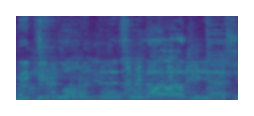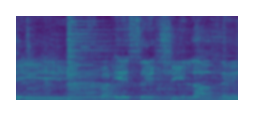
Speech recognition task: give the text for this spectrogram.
making one as lovely as she. But isn't she lovely?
